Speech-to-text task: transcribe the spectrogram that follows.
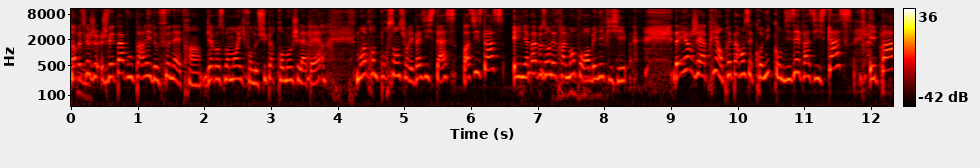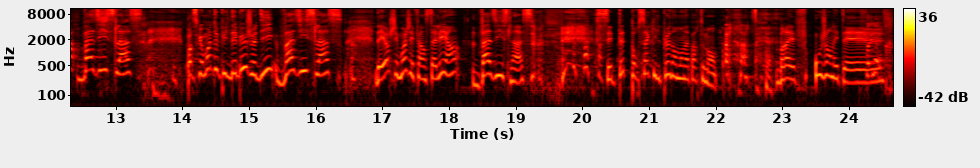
Non, parce que je, je vais pas vous parler de fenêtres, hein. bien qu'en ce moment ils font de super promos chez la paire. Moins 30% sur les Vasistas. Vasistas? Et il n'y a pas besoin d'être allemand pour en bénéficier. D'ailleurs, j'ai appris en préparant cette chronique qu'on disait Vasistas et pas Vasislas. Parce que moi, depuis le début, je dis Vasislas. D'ailleurs, chez moi, j'ai fait installer un Vasislas. C'est peut-être pour ça qu'il pleut dans mon appartement. Bref, où j'en étais Fenêtre.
